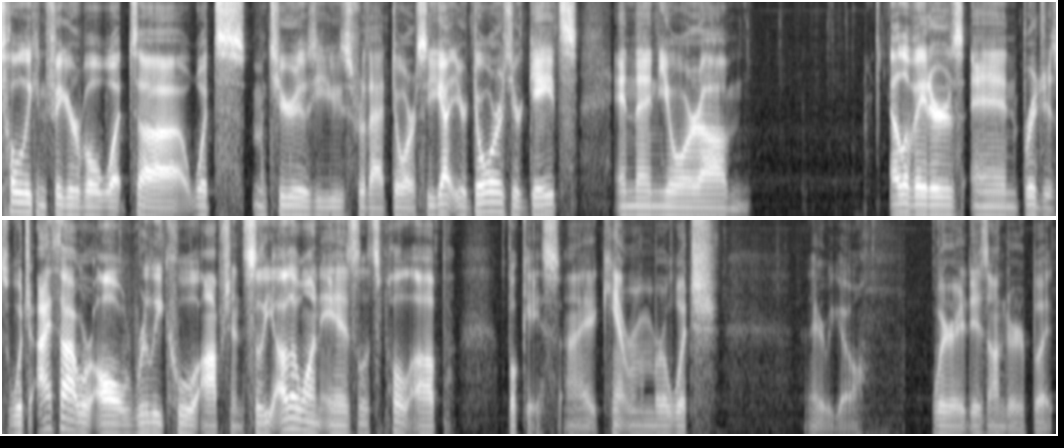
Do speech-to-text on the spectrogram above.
totally configurable what, uh, what materials you use for that door. So you got your doors, your gates, and then your um, elevators and bridges, which I thought were all really cool options. So the other one is, let's pull up bookcase. I can't remember which there we go. Where it is under, but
